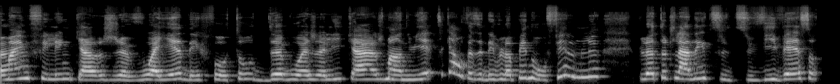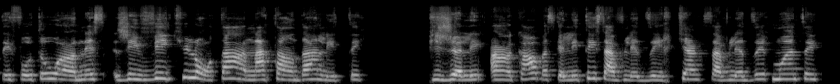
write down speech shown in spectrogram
le même feeling quand je voyais des photos de Bois-Joli quand je m'ennuyais. Tu sais, quand on faisait développer nos films, là, puis là, toute l'année, tu, vivais sur tes photos en... J'ai vécu longtemps en attendant l'été. Puis je l'ai encore parce que l'été, ça voulait dire quand? Ça voulait dire, moi, tu sais,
